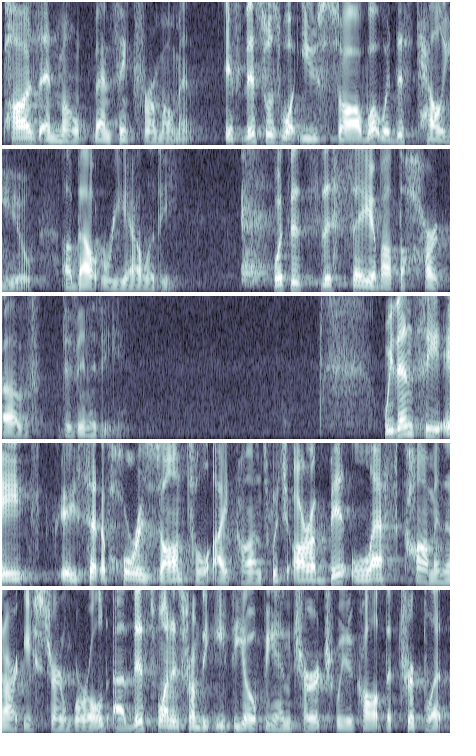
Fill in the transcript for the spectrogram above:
Pause and, mo- and think for a moment if this was what you saw, what would this tell you about reality? What does this say about the heart of divinity? We then see a, a set of horizontal icons, which are a bit less common in our Eastern world. Uh, this one is from the Ethiopian church. We could call it the triplet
